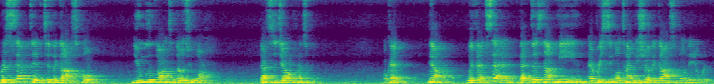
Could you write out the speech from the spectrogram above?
Receptive to the gospel, you move on to those who are. That's the general principle. Okay. Now, with that said, that does not mean every single time you share the gospel and they re-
